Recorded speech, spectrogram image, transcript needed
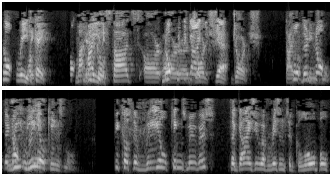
not really. Okay, Not Ma- really. Michael Todd's or Not or uh, guys- George yeah. George type Well, of they're King's not- move. they're not Re- really. real King's move. Because the real King's movers, the guys who have risen to global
